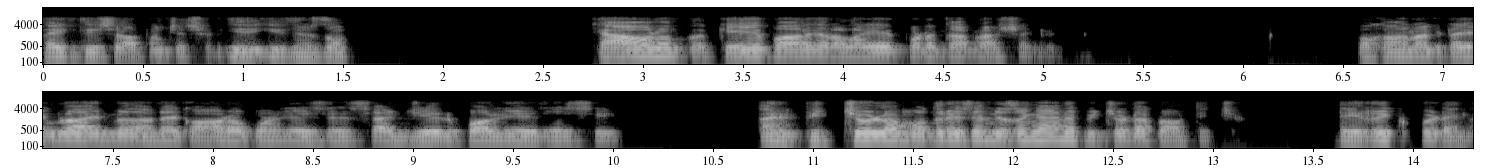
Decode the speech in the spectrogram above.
పైకి తీసుకురావడం చేశాడు. ఇది ఇది నిజం. కేవలం కేఏ పాల్ గారు అలాగే అయిపోవడం కానీ రాజశేఖర రెడ్డి. ఒకనొక టైంలో ఆయన మీద అనేక ఆరోపణలు చేసేసి ఆయన జైలు పాలు చేసేసి ఆయన పిచ్చోళ్ళ ముద్రేసి నిజంగా ఆయన పిచ్చోళ్ళ ప్రవర్తించాడు. అంటే ఎర్రెక్కిపోయాడు ఆయన.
